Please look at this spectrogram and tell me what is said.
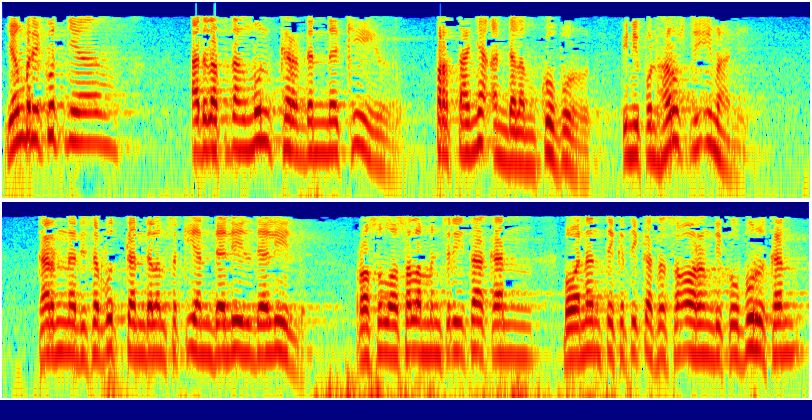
Yang berikutnya adalah tentang munkar dan nakir. Pertanyaan dalam kubur. Ini pun harus diimani. Karena disebutkan dalam sekian dalil-dalil. Rasulullah SAW menceritakan bahwa nanti ketika seseorang dikuburkan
